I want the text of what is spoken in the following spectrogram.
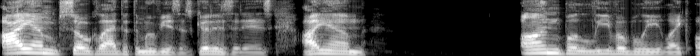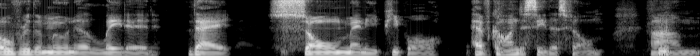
I am so glad that the movie is as good as it is. I am unbelievably like over the moon elated that so many people have gone to see this film um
